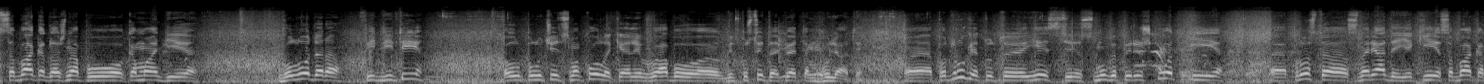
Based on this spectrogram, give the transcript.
собака должна по команді володара підійти, отримати смаколики або- або відпустити опять там гуляти. Е, По-друге, тут е, є смуга перешкод і е, просто снаряди, які собака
